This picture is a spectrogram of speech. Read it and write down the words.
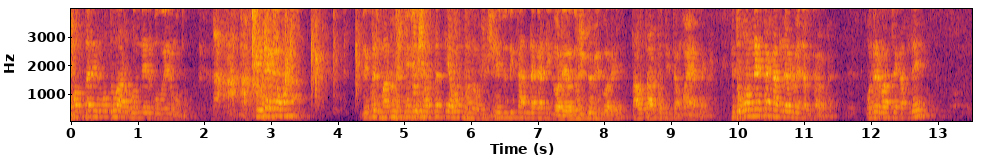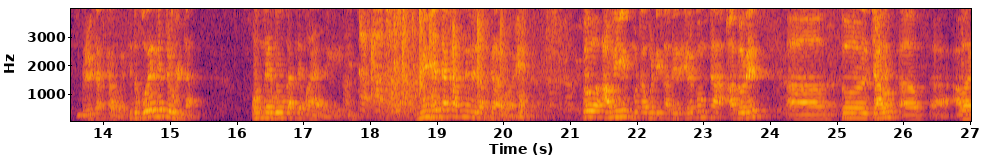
সন্তানের মতো আর অন্যের বউয়ের মতো। এটা কেমন? দেখবেন মানুষ নিজের সন্তানকে এমন ভালোবাসে, সে যদি কান্নাকাটি করে, দুষ্টমি করে, তাও তার প্রতি একটা মায়া থাকে। কিন্তু অন্যেরটা কাঁদলে মেজাজ খারাপ হয়। অন্যের বাচ্চা কাঁদলে মেজাজ খারাপ হয়। কিন্তু বইয়ের ক্ষেত্রে উল্টা। অন্যের বউ কাঁদলে মায়া লাগে। নিজেরটা কাঁদলে মেজাজ খারাপ হয়। তো আমি মোটামুটি তাদের এরকমটা আদরের। তো যা হোক আবার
